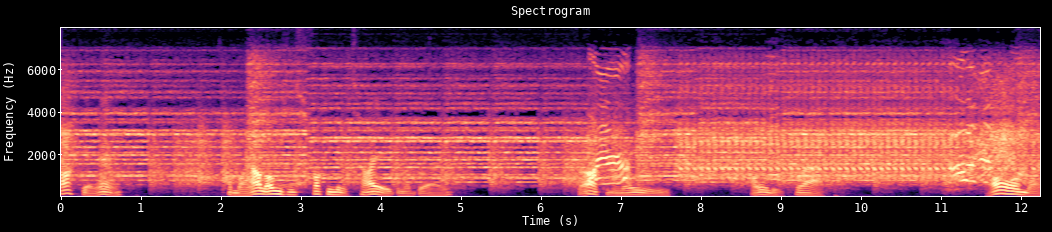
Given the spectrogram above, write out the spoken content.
Fucking hell. Come on, how long is this fucking gonna take, my bro? Fuck me. Holy crap. Oh my.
